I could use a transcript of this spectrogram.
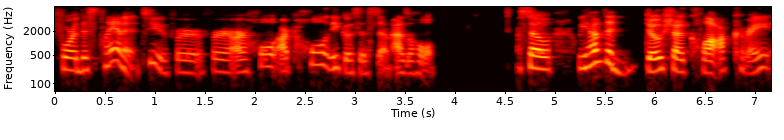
for this planet too, for for our whole our whole ecosystem as a whole. So we have the dosha clock, right?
